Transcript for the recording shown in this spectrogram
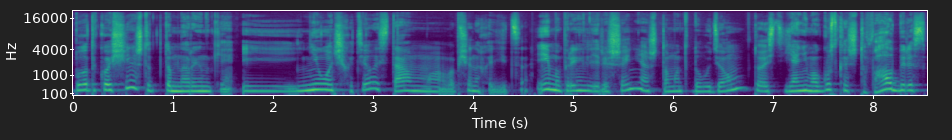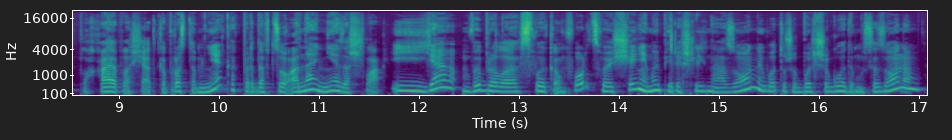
Было такое ощущение, что ты там на рынке, и не очень хотелось там э, вообще находиться. И мы приняли решение, что мы оттуда уйдем. То есть я не могу сказать, что Wildberries плохая площадка, просто мне, как продавцу, она не зашла. И я выбрала свой комфорт, свое ощущение, мы перешли на Озон, и вот уже больше года как мы с Озоном,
